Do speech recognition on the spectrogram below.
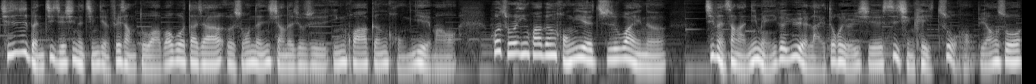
其实日本季节性的景点非常多啊，包括大家耳熟能详的就是樱花跟红叶嘛。哦，不过除了樱花跟红叶之外呢，基本上啊，你每一个月来都会有一些事情可以做。哦，比方说。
